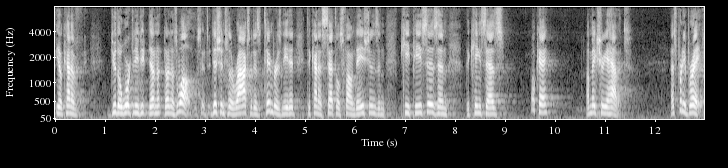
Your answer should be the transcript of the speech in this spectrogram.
you know, kind of do the work that be done, done as well. So in addition to the rocks, but his timber is needed to kind of set those foundations and key pieces. And the king says, Okay, I'll make sure you have it. That's pretty brave.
